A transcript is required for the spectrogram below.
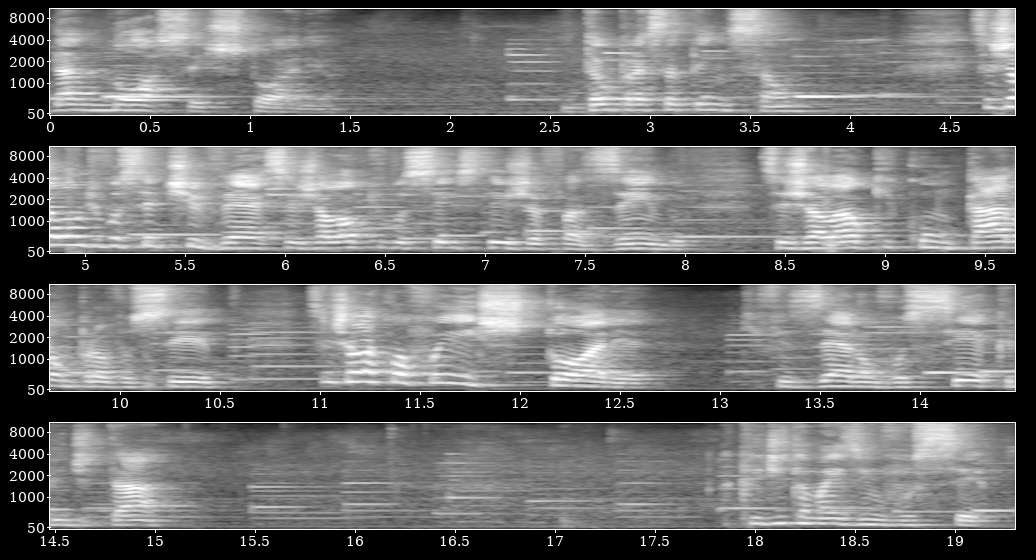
da nossa história. Então presta atenção. Seja lá onde você estiver, seja lá o que você esteja fazendo, seja lá o que contaram para você, seja lá qual foi a história que fizeram você acreditar, acredita mais em você.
